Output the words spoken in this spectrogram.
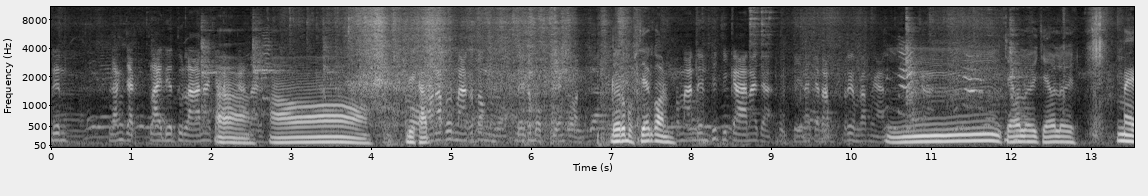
เดือนหลังจากปลายเดือนตุลาน่าจะอ่า ทำงานได้แล้วอ๋อ ดีครับ พอรับรถมาก็ต้องเดินระบบเสียงก่อน เดินระบบเสียงก่อน ประมาณเดือนพฤศจิกาน่าจะโอเคน่าจะรับเริ่มรับงาน อืมแจ๋วเลยแจ๋วเลยแหม่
